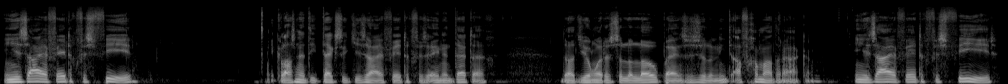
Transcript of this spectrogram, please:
In Jezaja 40 vers 4, ik las net die tekst uit Jezaja 40 vers 31, dat jongeren zullen lopen en ze zullen niet afgemat raken. In Jezaja 40 vers 4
